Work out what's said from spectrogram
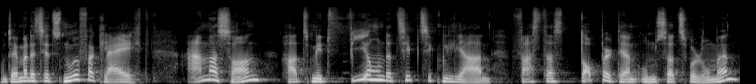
Und wenn man das jetzt nur vergleicht, Amazon hat mit 470 Milliarden fast das Doppelte an Umsatzvolumen,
